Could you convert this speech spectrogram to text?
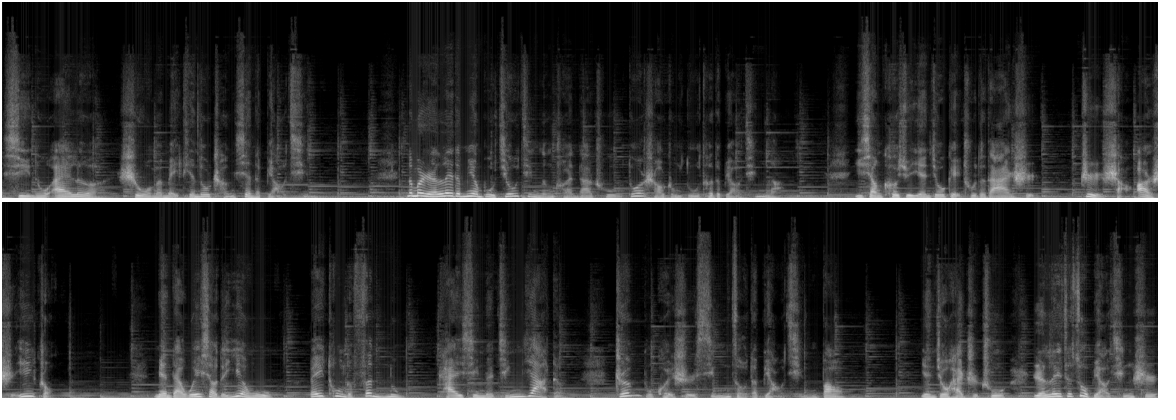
喜怒哀乐是我们每天都呈现的表情。那么，人类的面部究竟能传达出多少种独特的表情呢？一项科学研究给出的答案是，至少二十一种。面带微笑的厌恶、悲痛的愤怒、开心的惊讶等，真不愧是行走的表情包。研究还指出，人类在做表情时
